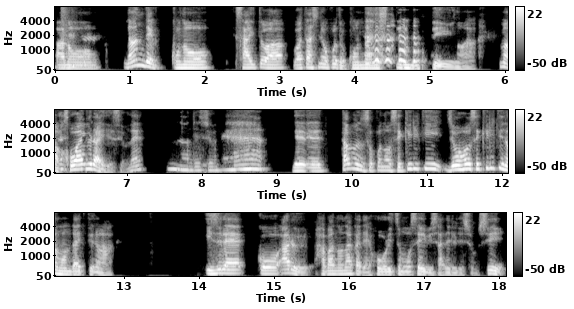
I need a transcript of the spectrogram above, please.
あの、なんでこのサイトは私のことこんなに知ってるのっていうのは、まあ怖いぐらいですよね。そうなんですよね。で、多分そこのセキュリティ、情報セキュリティの問題っていうのは、いずれこう、ある幅の中で法律も整備されるでしょうし、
